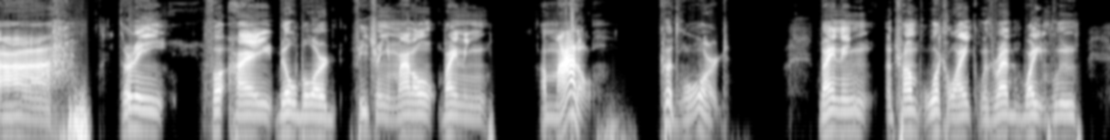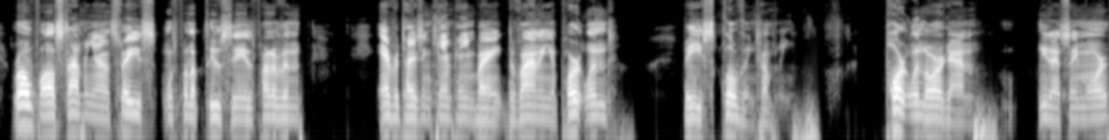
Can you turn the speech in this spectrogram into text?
Ah, uh, 30 foot high billboard featuring a model binding a model. Good lord. binding a Trump look-alike with red, white, and blue rope while stomping on his face was put up Tuesday as part of an advertising campaign by Dhvani, a Portland-based clothing company. Portland, Oregon. Need I say more?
